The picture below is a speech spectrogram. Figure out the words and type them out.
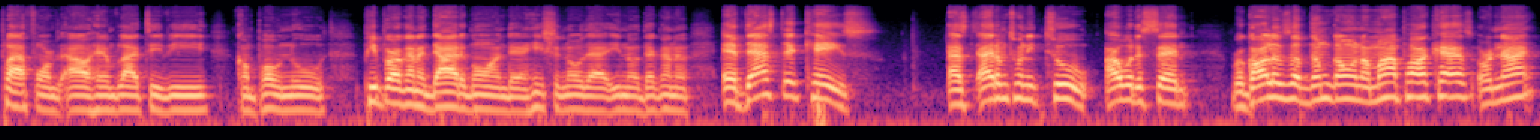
platforms out him, Black TV, Complex News. People are gonna die to go on there, he should know that. You know, they're gonna. If that's the case, as Adam Twenty Two, I would have said, regardless of them going on my podcast or not,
